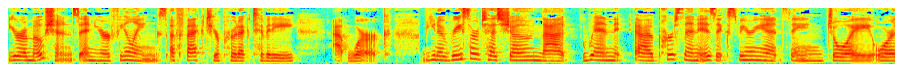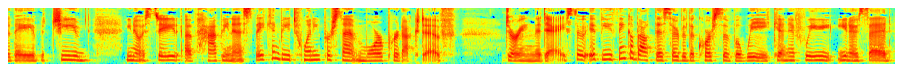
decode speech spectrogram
your emotions and your feelings affect your productivity at work. You know, research has shown that when a person is experiencing joy or they've achieved, you know, a state of happiness, they can be 20% more productive during the day. So if you think about this over the course of a week, and if we, you know, said,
